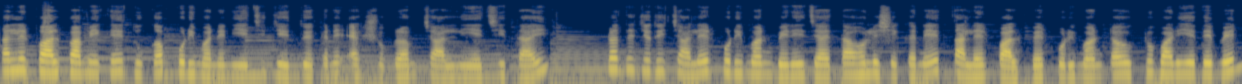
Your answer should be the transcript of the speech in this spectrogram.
তালের পাল্প আমি এখানে দু কাপ পরিমাণে নিয়েছি, যেহেতু এখানে একশো গ্রাম চাল নিয়েছি তাই। আপনাদের যদি চালের পরিমাণ বেড়ে যায়, তাহলে সেখানে তালের পাল্পের পরিমাণটাও একটু বাড়িয়ে দেবেন।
